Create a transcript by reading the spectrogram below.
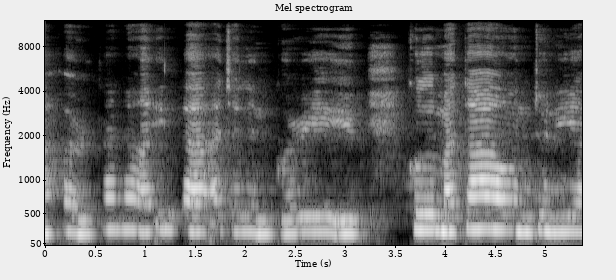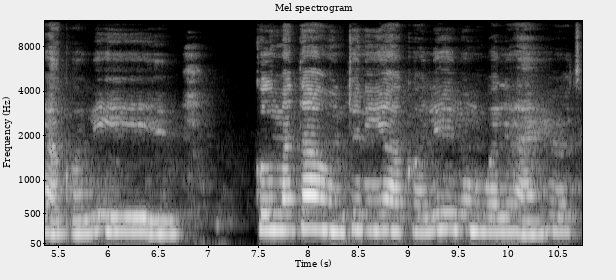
أخرتنا إلى أجل قريب كل متاع الدنيا قليل كل متاع الدنيا قليل والآخرة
